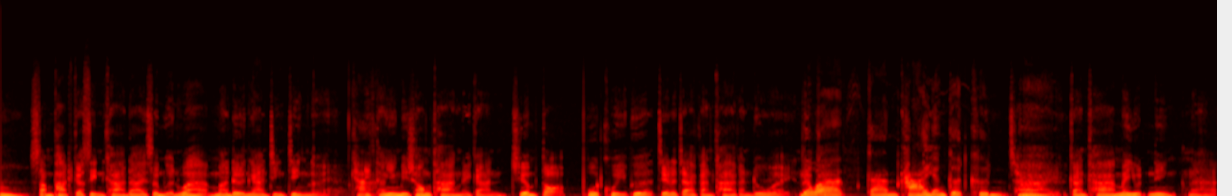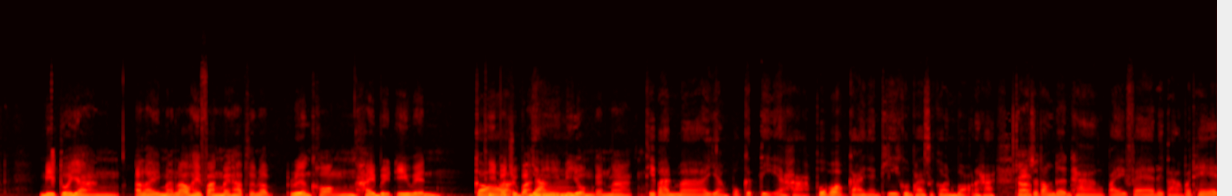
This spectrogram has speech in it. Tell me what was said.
อืมสัมผัสกับสินค้าได้เสมือนว่ามาเดินงานจริง ๆ เลยค่ะอีกทั้งยังมีช่องทางในการเชื่อมต่อพูดคุยเพื่อเจรจาการค้ากันด้วยเรียนะกคว่ารับการค้ายังเกิดขึ้น ใช่ การค้าไม่หยุดนิ่งนะฮะมีตัวอย่างอะไรมาเล่าให้ฟังไหมครับสำหรับเรื่องของไฮบริดอีเวนต์ ก็ที่ปัจจุบันอย่างนี้นิยมกันมาก ที่ผ่านมาอย่างปกติอะค่ะ ผู้ประกอบการอย่างที่คุณภาสกรบอกนะคะครับเราจะต้องเดินทางไปแฟร์ในต่างประเทศ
